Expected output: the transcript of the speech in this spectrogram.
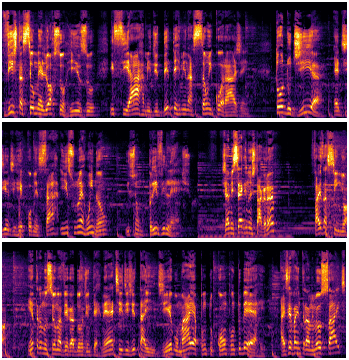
vista seu melhor sorriso e se arme de determinação e coragem. Todo dia é dia de recomeçar e isso não é ruim, não. Isso é um privilégio. Já me segue no Instagram? Faz assim, ó. Entra no seu navegador de internet e digita aí diegomaia.com.br. Aí você vai entrar no meu site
